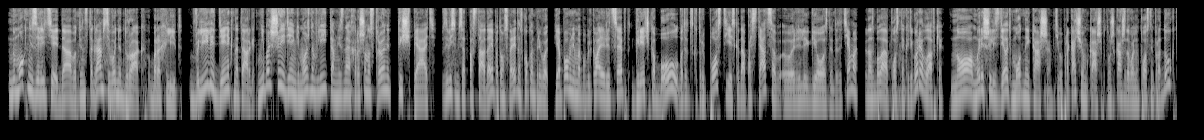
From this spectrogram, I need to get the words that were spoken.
ну мог не залететь, да, вот Инстаграм сегодня дурак, барахлит. Влили денег на таргет. Небольшие деньги, можно влить, там, не знаю, хорошо настроенный, тысяч пять, в зависимости от поста, да, и потом смотреть, насколько он приводит. Я помню, мы опубликовали рецепт гречка боул, вот этот, который пост есть, когда постятся э, религиозные, вот эта тема. У нас была постная категория в лавке, но мы решили сделать модные каши, типа прокачиваем каши, потому что каша довольно постный продукт,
